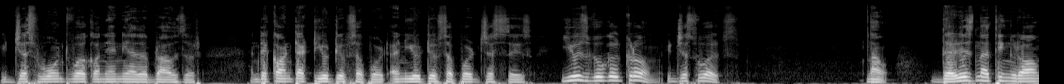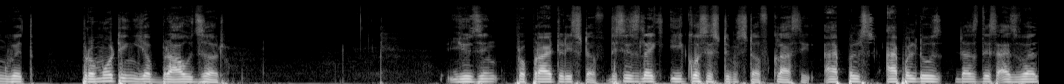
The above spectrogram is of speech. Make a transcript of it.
It just won't work on any other browser. And they contact youtube support and youtube support just says use google chrome. It just works. Now there is nothing wrong with promoting your browser using proprietary stuff. This is like ecosystem stuff classic. Apple's apple does does this as well.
